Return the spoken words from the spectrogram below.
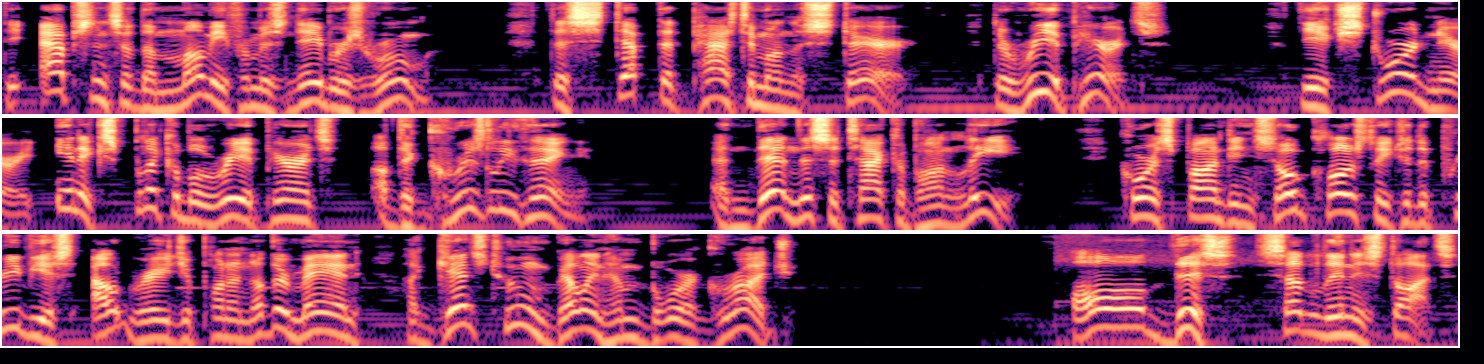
the absence of the mummy from his neighbor's room, the step that passed him on the stair, the reappearance, the extraordinary, inexplicable reappearance of the grisly thing, and then this attack upon Lee, corresponding so closely to the previous outrage upon another man against whom Bellingham bore a grudge. All this settled in his thoughts,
